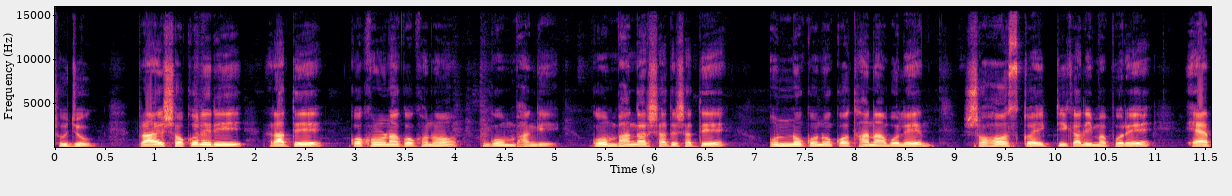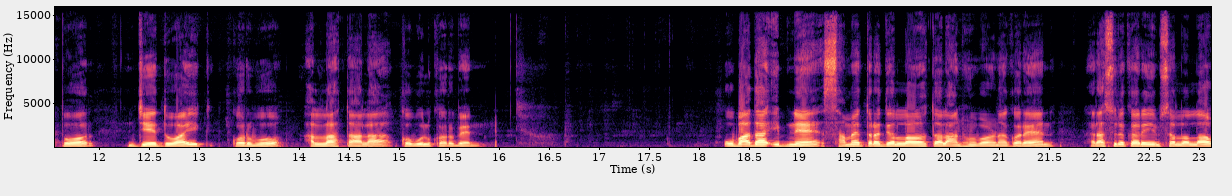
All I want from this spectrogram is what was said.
সুযোগ। প্রায় সকলেরই রাতে কখনো না কখনো ঘুম ভাঙে। ঘুম ভাঙার সাথে সাথে অন্য কোনো কথা না বলে সহজ কয়েকটি কালিমা পরে এরপর যে দোয়াই করব, আল্লাহ তালা কবুল করবেন। ওবাদা ইবনে সামেত রাজিউল্লাহ তাল আনহু বর্ণনা করেন, রাসুল করিম সাল্লাহ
